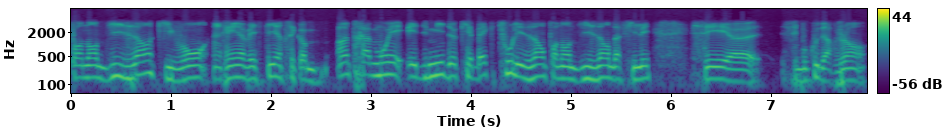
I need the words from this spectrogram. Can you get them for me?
pendant 10 ans qui vont réinvestir. C'est comme un tramway et demi de Québec tous les ans pendant 10 ans d'affilée. C'est euh, beaucoup d'argent.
